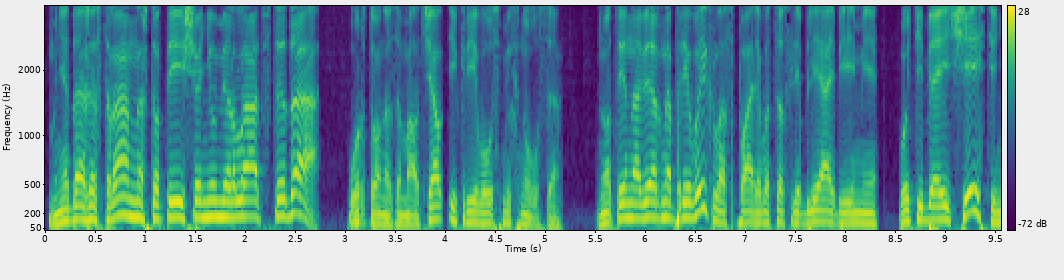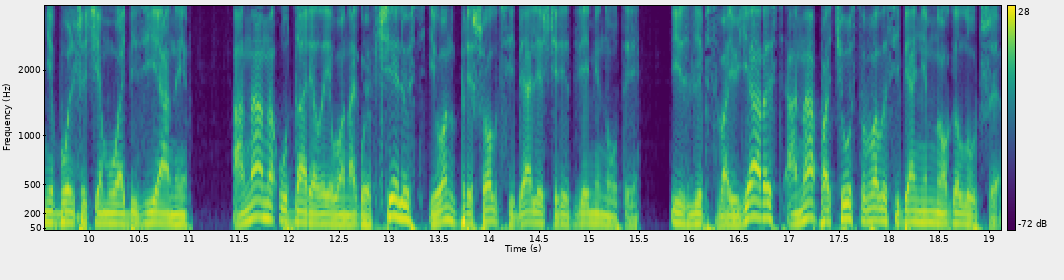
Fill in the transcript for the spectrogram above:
Мне даже странно, что ты еще не умерла от стыда». Уртона замолчал и криво усмехнулся. «Но ты, наверное, привыкла спариваться с леблябиями. У тебя и чести не больше, чем у обезьяны». Анана ударила его ногой в челюсть, и он пришел в себя лишь через две минуты. Излив свою ярость, она почувствовала себя немного лучше.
